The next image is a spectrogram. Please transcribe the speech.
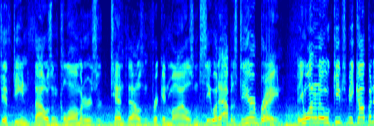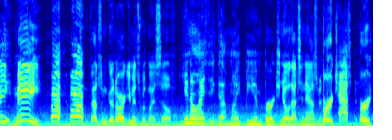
15,000 kilometers or 10,000 frickin' miles and see what happens to your brain. And you want to know who keeps me company? Me! I've had some good arguments with myself. You know, I think that might be in Birch. No, that's in Aspen. Birch, Aspen, Birch.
